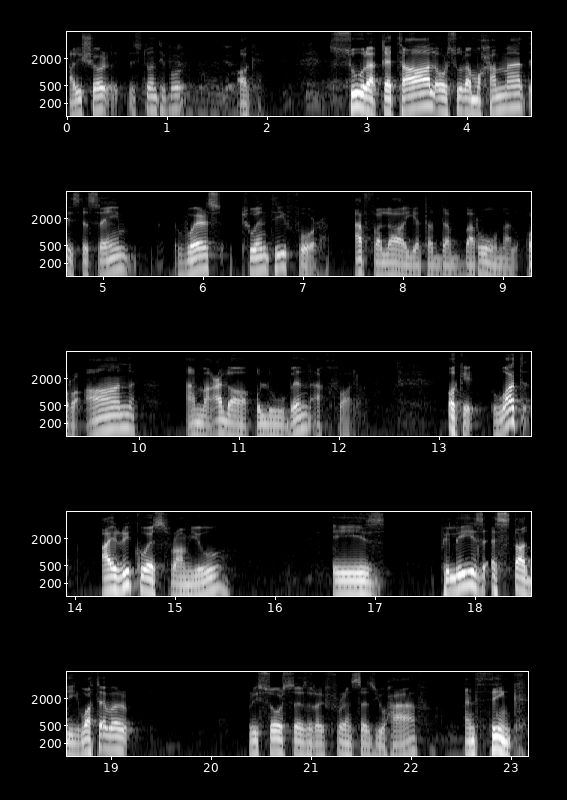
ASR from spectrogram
Are you sure it's 24? Okay. Surah Qital or Surah Muhammad is the same. Verse 24. أفلا يتدبرون القرآن أم على قلوب أقفال Okay, what I request from you is please study whatever resources, references you have, and think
